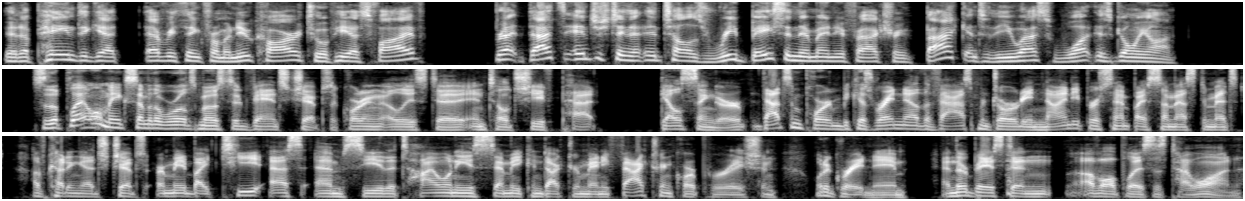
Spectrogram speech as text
it a pain to get everything from a new car to a PS5. Brett, that's interesting that Intel is rebasing their manufacturing back into the US. What is going on? So the plant will make some of the world's most advanced chips, according at least to Intel chief Pat Gelsinger. That's important because right now, the vast majority, 90% by some estimates, of cutting edge chips are made by TSMC, the Taiwanese Semiconductor Manufacturing Corporation. What a great name. And they're based in, of all places, Taiwan.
